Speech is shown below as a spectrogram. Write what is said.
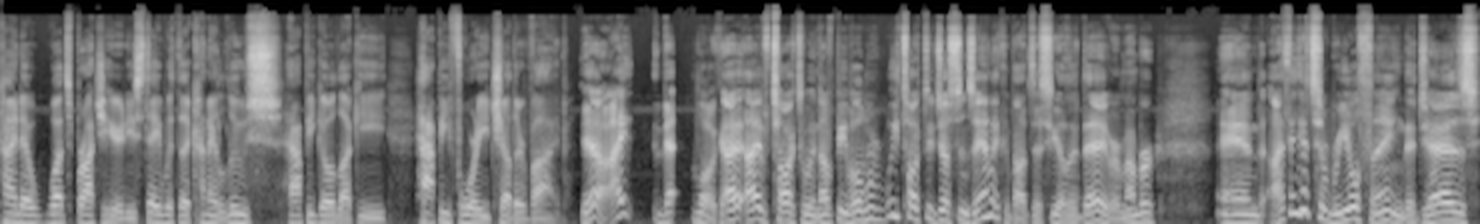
kind of what's brought you here? Do you stay with the kind of loose, happy-go-lucky, happy for each other vibe? Yeah, I that look. I, have talked to enough people. We talked to Justin Zanik about this the other day. Remember, and I think it's a real thing. The Jazz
